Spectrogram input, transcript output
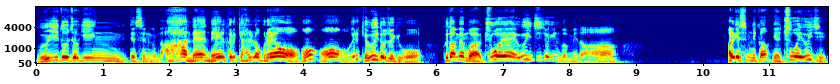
의도적인 때 쓰는 겁니다. 아, 네, 내일 그렇게 하려고 그래요. 어, 어, 이렇게 의도적이고. 그 다음에 뭐야? 주어의 의지적인 겁니다. 알겠습니까? 예, 주어의 의지.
